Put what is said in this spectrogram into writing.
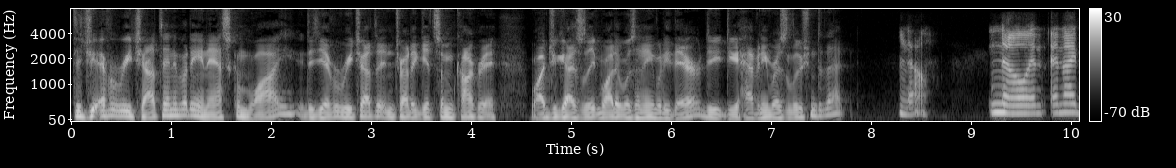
Did you ever reach out to anybody and ask them why? Did you ever reach out to and try to get some concrete? Why'd you guys leave? Why there wasn't anybody there? Do you, do you have any resolution to that? No, no, and and I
